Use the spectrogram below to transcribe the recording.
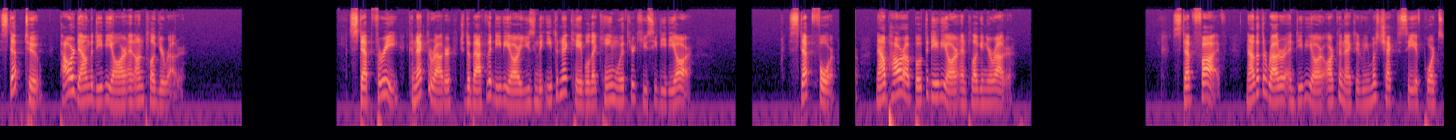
Step 2. Power down the DVR and unplug your router. Step 3. Connect the router to the back of the DVR using the Ethernet cable that came with your Q-See DVR. Step 4. Now power up both the DVR and plug in your router. Step 5. Now that the router and DVR are connected, we must check to see if ports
